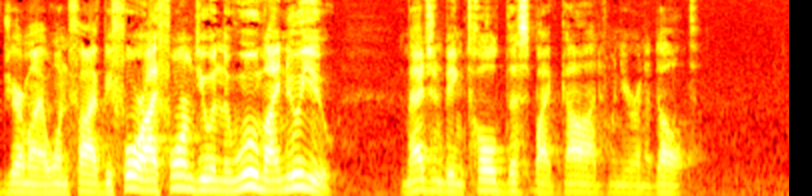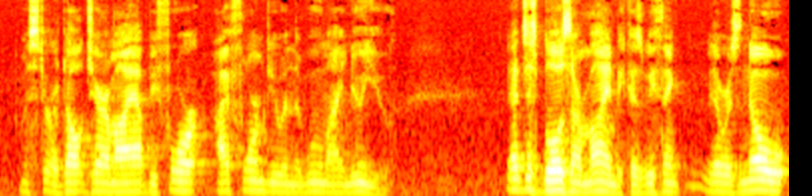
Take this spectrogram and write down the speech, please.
Jeremiah 1 5, Before I formed you in the womb, I knew you. Imagine being told this by God when you're an adult. Mr. Adult Jeremiah, before I formed you in the womb, I knew you. That just blows our mind because we think there was no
